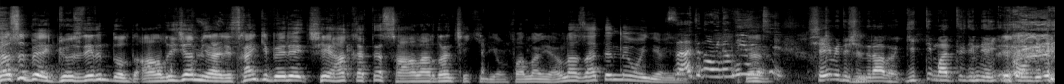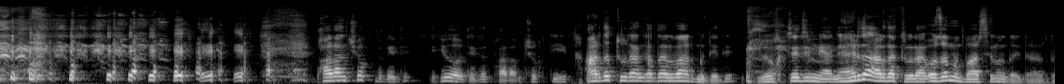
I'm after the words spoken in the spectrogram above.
Nasıl böyle gözlerim doldu. Ağlayacağım yani. Sanki böyle şey hakikaten sahalardan çekiliyorum falan ya. Ulan zaten ne oynuyorsun ya? Zaten oynamıyor ki. Şey mi düşündün abi? Gitti Madrid'in ilk 11'i. Paran çok mu dedi. Yok dedim param çok değil. Arda Turan kadar var mı dedi. Yok dedim ya. Nerede Arda Turan? O zaman Barcelona'daydı Arda.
